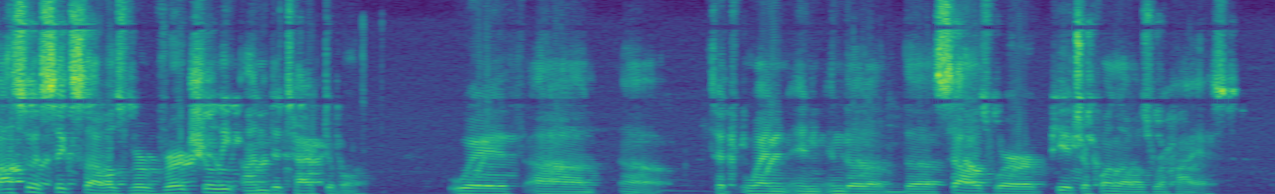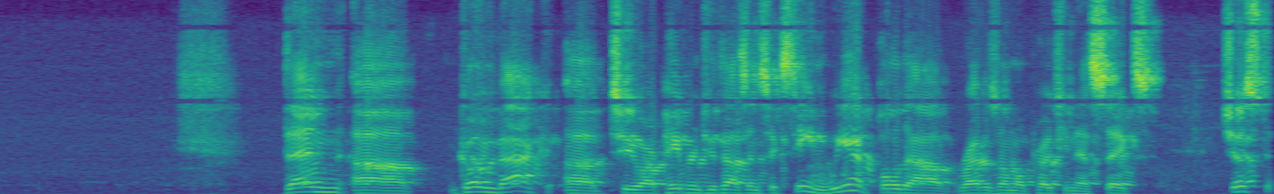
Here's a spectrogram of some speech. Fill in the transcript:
phospho-6 levels were virtually undetectable with uh, uh, when in, in the, the cells where PHF1 levels were highest. Then, uh, going back uh, to our paper in 2016, we had pulled out ribosomal protein S6 just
